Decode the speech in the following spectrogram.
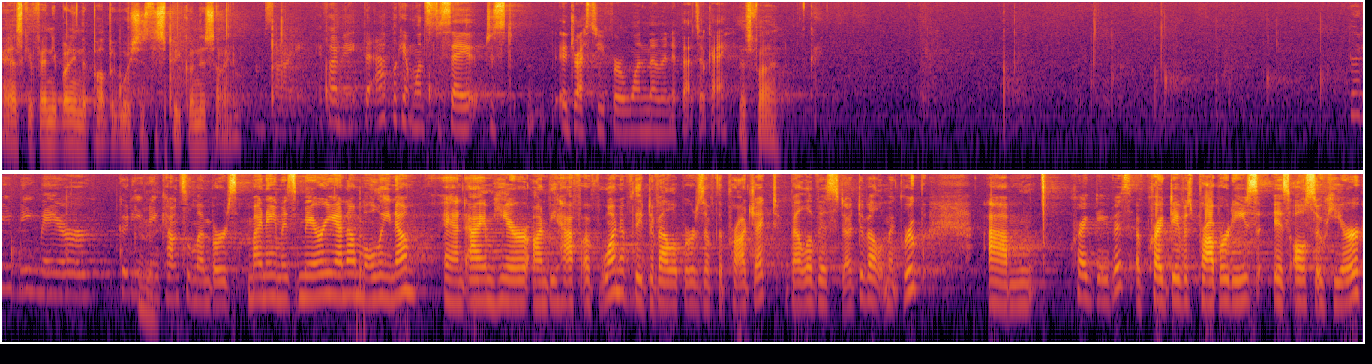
ask if anybody in the public wishes to speak on this item. I'm sorry. If I may, the applicant wants to say, just address you for one moment, if that's okay. That's fine. Okay. Good evening, Mayor. Good evening, council members. My name is Mariana Molina, and I am here on behalf of one of the developers of the project, Bella Vista Development Group. Um, Craig Davis of Craig Davis Properties is also here,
